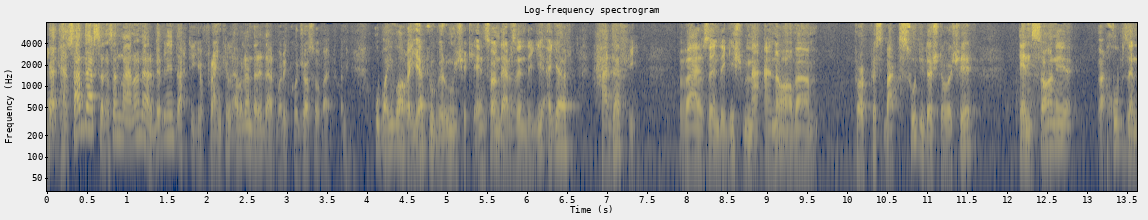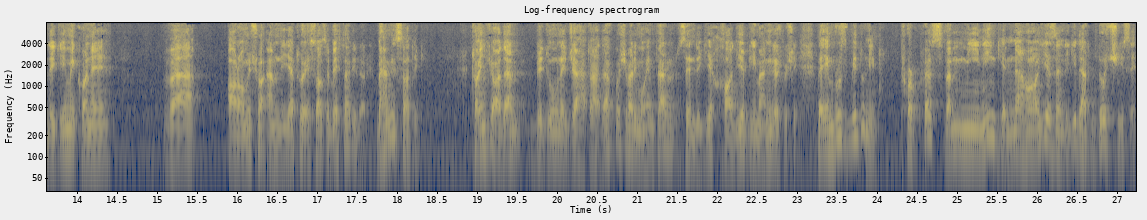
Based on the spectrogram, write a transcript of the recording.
درصد اصلا معنا نداره. ببینید وقتی که فرانکل اولا داره درباره کجا صحبت کنه. او با این واقعیت روبرو میشه که انسان در زندگی اگر هدفی و زندگیش معنا و پرپس مقصودی داشته باشه انسان و خوب زندگی می‌کنه و آرامش و امنیت و احساس بهتری داره. به همین سادگی. تا اینکه آدم بدون جهت و هدف باشه ولی مهمتر زندگی خالی بی‌معنی داشته باشه. و امروز می‌دونیم purpose و meaning نهایی زندگی در دو چیزه.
